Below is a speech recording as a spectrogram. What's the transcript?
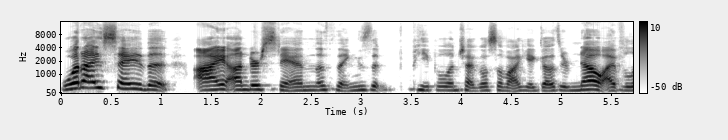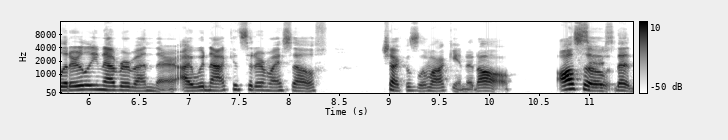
Would I say that I understand the things that people in Czechoslovakia go through? No, I've literally never been there. I would not consider myself Czechoslovakian at all. Also, Seriously. that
